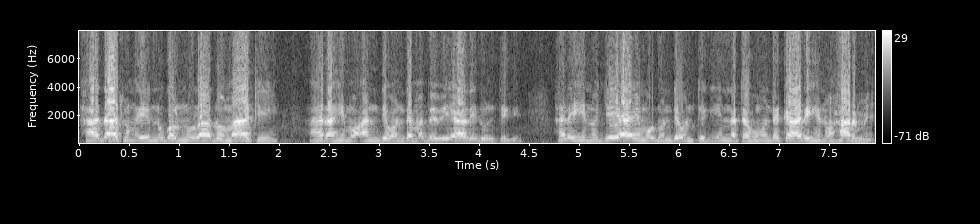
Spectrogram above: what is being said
haaɗa tun e yinnugol nulaɗo maaki hara himo andi on ndema ɓe wiyali ɗum tigi. Hara hino jeeya e muɗum nde on tigi innata hunde kaari hino harme.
